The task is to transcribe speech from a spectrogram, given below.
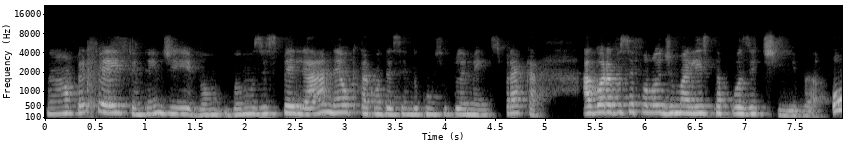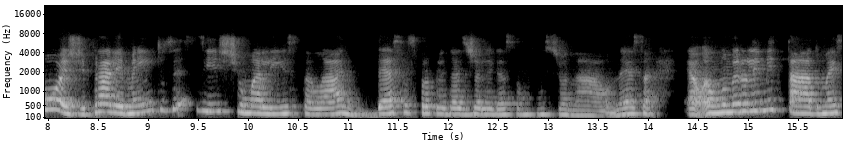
Não, perfeito, entendi. Vamos, vamos espelhar né, o que está acontecendo com suplementos para cá. Agora, você falou de uma lista positiva. Hoje, para alimentos, existe uma lista lá dessas propriedades de alegação funcional. Nessa, né? É, é um número limitado, mas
